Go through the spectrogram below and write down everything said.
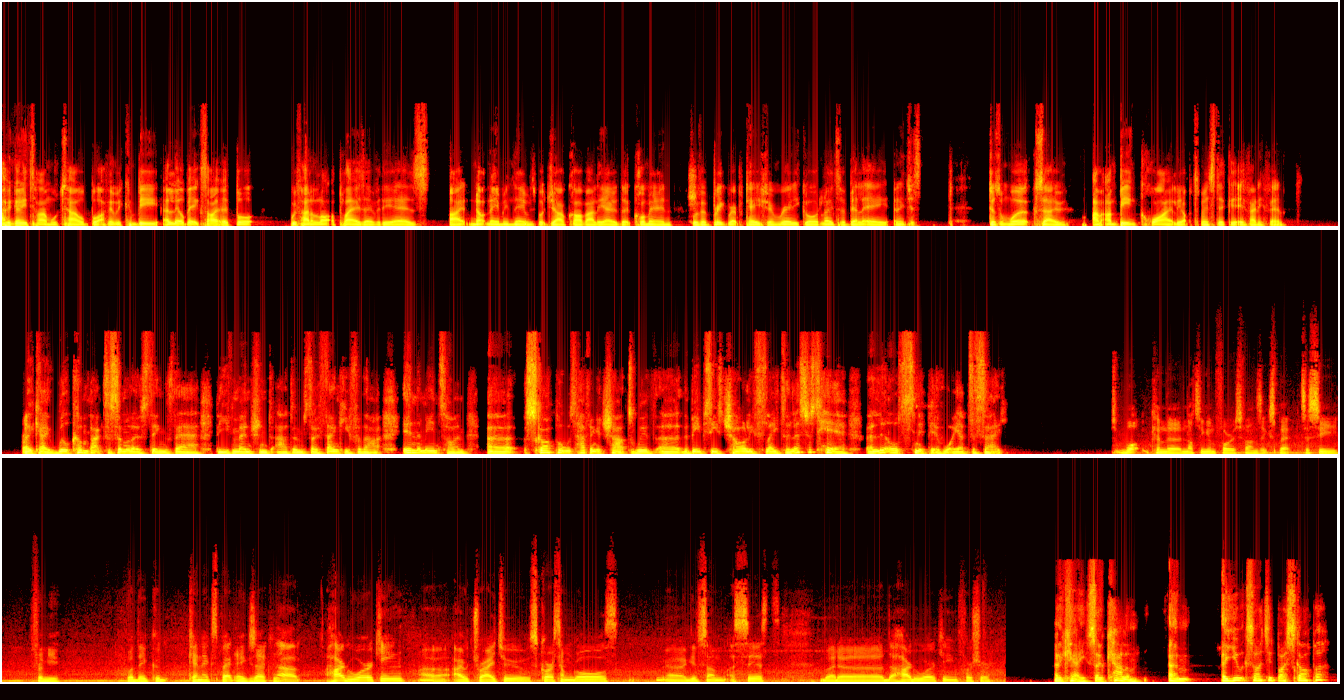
I think only time will tell. But I think we can be a little bit excited. But we've had a lot of players over the years, like not naming names, but João Carvalho that come in with a big reputation, really good, loads of ability, and it just doesn't work. So I'm, I'm being quietly optimistic, if anything. Okay, we'll come back to some of those things there that you've mentioned, Adam. So thank you for that. In the meantime, uh, Scarpa was having a chat with uh, the BBC's Charlie Slater. Let's just hear a little snippet of what he had to say. What can the Nottingham Forest fans expect to see from you? What they could can expect? Exactly. Uh, hard working. Uh, I would try to score some goals, uh, give some assists, but uh, the hard working for sure. Okay, so Callum, um, are you excited by Scarpa?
